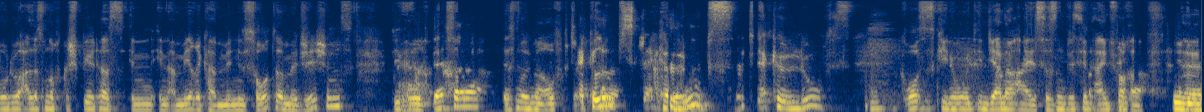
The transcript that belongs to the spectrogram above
wo du alles noch gespielt hast in, in Amerika, Minnesota Magicians, die ja. Odessa, das muss ich mal auf. Jackaloops. Jackaloops. Jackaloops. Großes Kino und Indiana Ice, das ist ein bisschen einfacher. Mhm. Äh,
